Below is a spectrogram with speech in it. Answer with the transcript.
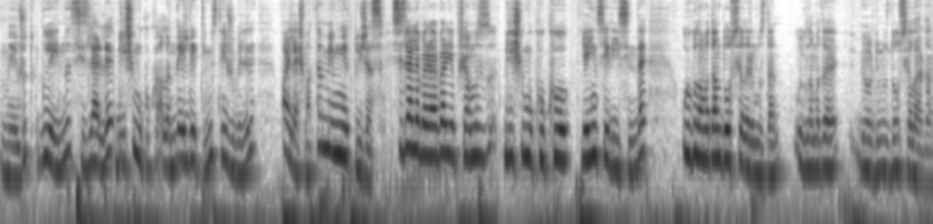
mevcut. Bu yayında sizlerle bilişim hukuku alanında elde ettiğimiz tecrübeleri paylaşmaktan memnuniyet duyacağız. Sizlerle beraber yapacağımız bilişim hukuku yayın serisinde uygulamadan dosyalarımızdan, uygulamada gördüğümüz dosyalardan,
